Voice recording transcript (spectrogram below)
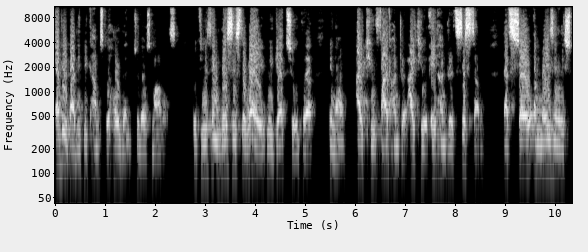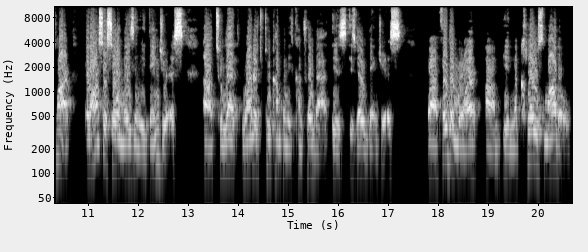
everybody becomes beholden to those models. If you think this is the way we get to the, you know, IQ 500, IQ 800 system, that's so amazingly smart, but also so amazingly dangerous. Uh, to let one or two companies control that is is very dangerous. Uh, furthermore, um, in a closed model,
